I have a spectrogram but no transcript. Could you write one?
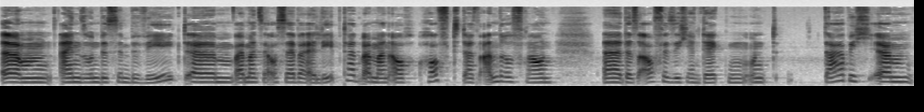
ähm, einen so ein bisschen bewegt, ähm, weil man es ja auch selber erlebt hat, weil man auch hofft, dass andere Frauen äh, das auch für sich entdecken. Und da habe ich ähm,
